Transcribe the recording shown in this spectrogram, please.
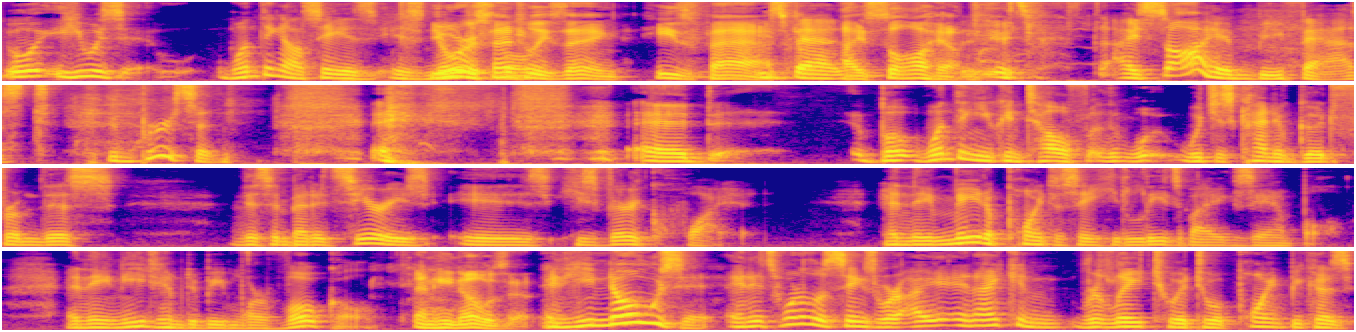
Well, he was. One thing I'll say is is You were essentially saying he's fast. He's fast. I saw him. I saw him be fast in person, and but one thing you can tell, for, which is kind of good from this this embedded series, is he's very quiet, and they made a point to say he leads by example, and they need him to be more vocal And he knows it. and he knows it and it's one of those things where i and i can relate to it to a point because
